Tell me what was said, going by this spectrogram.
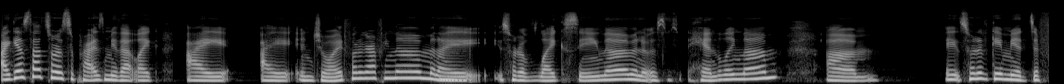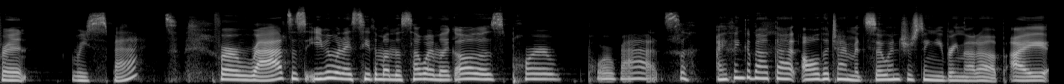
I guess that sort of surprised me that like I I enjoyed photographing them, and I sort of like seeing them, and it was handling them. Um, it sort of gave me a different respect for rats. It's, even when I see them on the subway, I'm like, oh, those poor, poor rats. I think about that all the time. It's so interesting you bring that up. I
